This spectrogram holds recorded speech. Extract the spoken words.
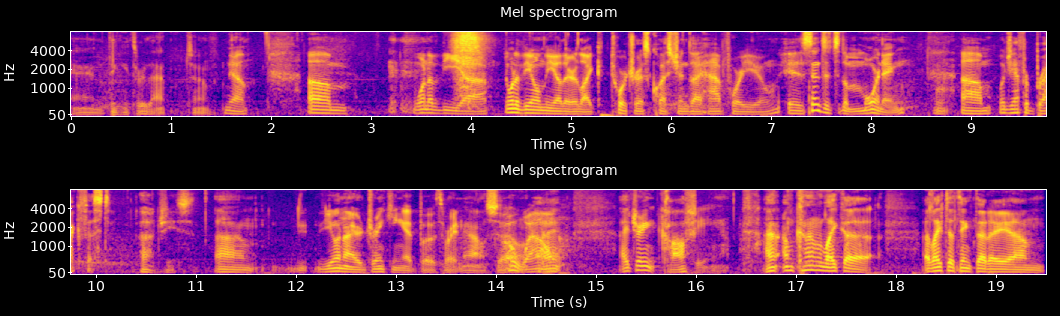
and thinking through that. So Yeah. Um, one of the uh, one of the only other like torturous questions I have for you is since it's the morning, um, what'd you have for breakfast? oh jeez, um, you and I are drinking it both right now. So Oh, wow. I, I drink coffee. I, I'm kind of like a. I like to think that I um,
